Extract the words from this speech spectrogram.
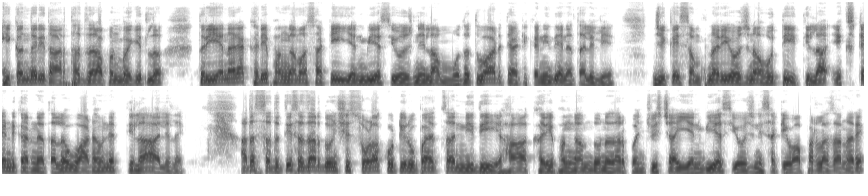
एकंदरीत अर्थात जर आपण बघितलं तर येणाऱ्या खरीप हंगामासाठी एन बी एस योजनेला मुदतवाढ त्या ठिकाणी देण्यात आलेली आहे. जी काही संपणारी योजना होती तिला एक्सटेंड करण्यात आलं वाढवण्यात तिला आलेलं आहे. आता सदतीस हजार दोनशे सोळा कोटी रुपयाचा निधी हा खरीप हंगाम दोन हजार पंचवीसच्या एन बी एस योजनेसाठी वापरला जाणार आहे.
